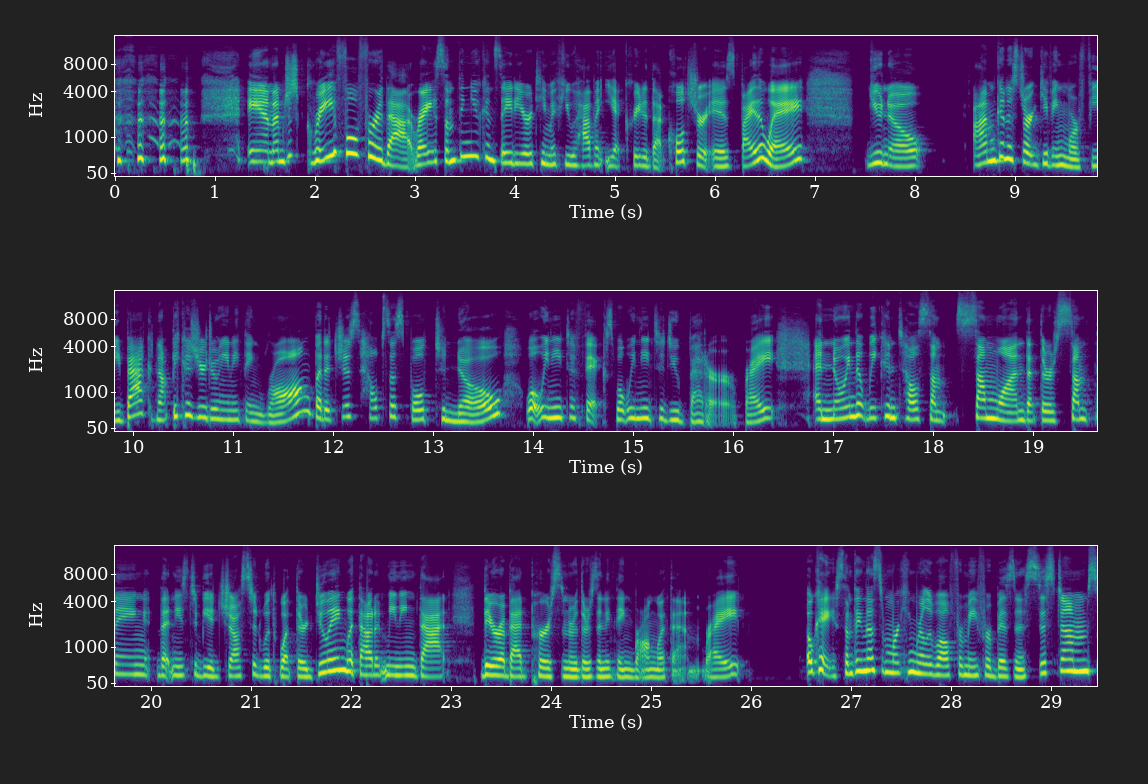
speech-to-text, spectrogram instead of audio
and I'm just grateful for that, right? Something you can say to your team if you haven't yet created that culture is, by the way, you know, I'm going to start giving more feedback, not because you're doing anything wrong, but it just helps us both to know what we need to fix, what we need to do better, right? And knowing that we can tell some someone that there's something that needs to be adjusted with what they're doing without it meaning that they're a bad person or there's anything wrong with them, right? Okay, something that's been working really well for me for business systems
